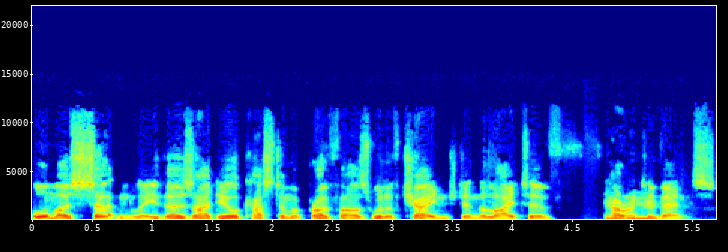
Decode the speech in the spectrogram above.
Almost certainly, those ideal customer profiles will have changed in the light of current mm-hmm. events.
